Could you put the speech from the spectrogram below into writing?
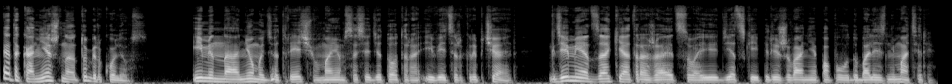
Это, конечно, туберкулез. Именно о нем идет речь в моем соседе Тотора и «Ветер крепчает», где Миядзаки отражает свои детские переживания по поводу болезни матери.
